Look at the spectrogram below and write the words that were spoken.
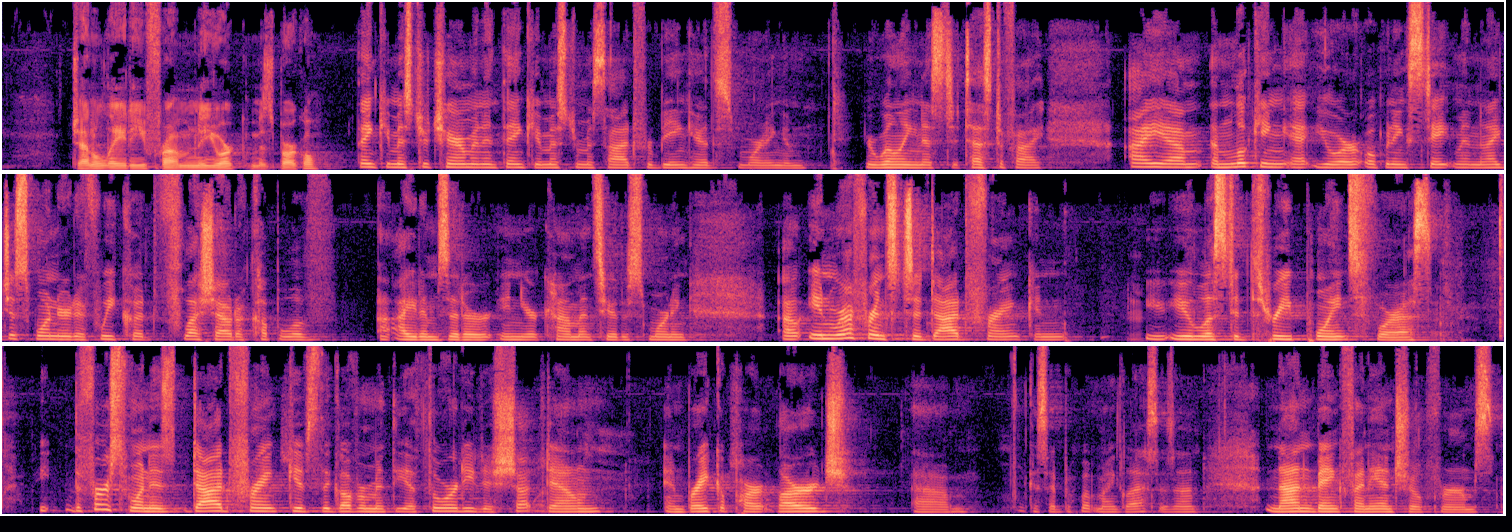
gentlelady from New York, Ms. Buerkle. Thank you, Mr. Chairman, and thank you, Mr. Massad, for being here this morning and your willingness to testify. I um, am looking at your opening statement, and I just wondered if we could flesh out a couple of uh, items that are in your comments here this morning. Uh, In reference to Dodd-Frank, and you you listed three points for us. The first one is Dodd-Frank gives the government the authority to shut down and break apart large um, I guess I put my glasses on, non-bank financial firms.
